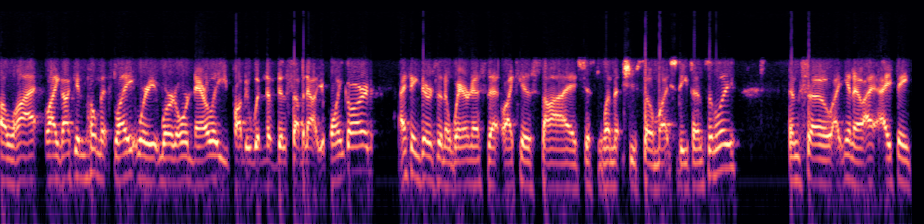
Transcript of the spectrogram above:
a lot, like like in moments late where where ordinarily you probably wouldn't have been subbing out your point guard. I think there's an awareness that like his size just limits you so much defensively, and so you know I, I think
